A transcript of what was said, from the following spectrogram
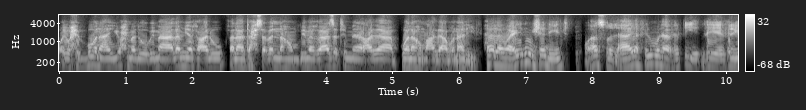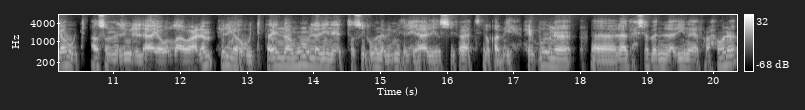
ويحبون أن يحمدوا بما لم يفعلوا فلا تحسبنهم بمفازة من العذاب ولهم عذاب أليم. هذا وعيد شديد وأصل الآية في المنافقين في, في اليهود. أصل نزول الآية والله أعلم في اليهود. فإنهم هم الذين يتصفون بمثل هذه الصفات القبيحة. يحبون آه، لا تحسبن الذين يفرحون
